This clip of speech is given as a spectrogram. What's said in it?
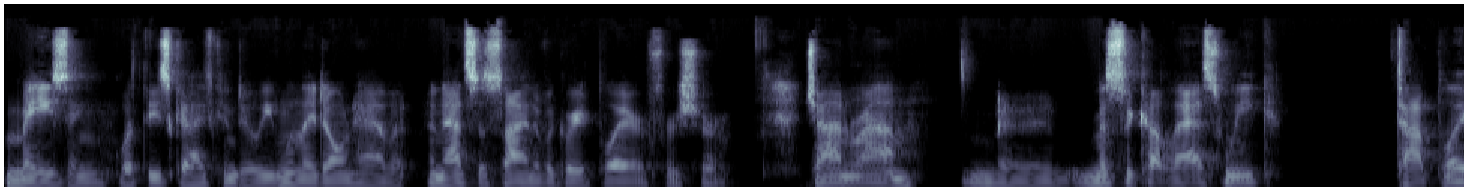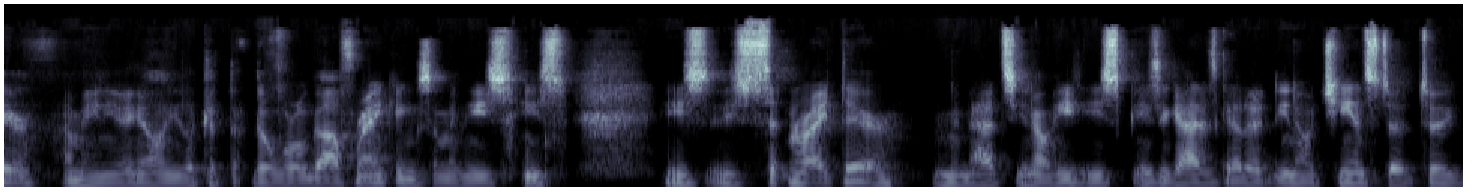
Amazing what these guys can do, even when they don't have it. And that's a sign of a great player for sure. Jon Rahm uh, missed the cut last week. Top player. I mean, you, know, you look at the, the, world golf rankings. I mean, he's he's he's he's sitting right there. I mean, that's you know, he, he's he's a guy that's got a you know chance to to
